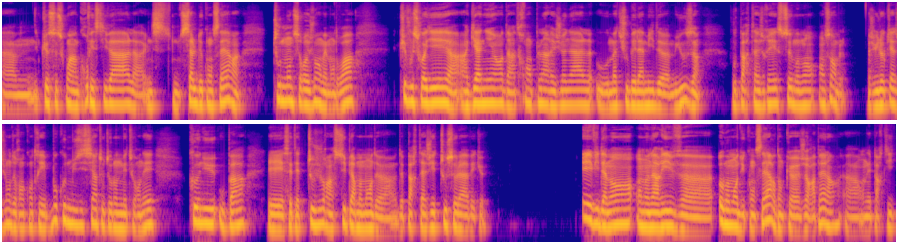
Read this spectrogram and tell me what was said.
Euh, que ce soit un gros festival, une, salle de concert, tout le monde se rejoint au même endroit. Que vous soyez un gagnant d'un tremplin régional ou Mathieu Bellamy de Muse, vous partagerez ce moment ensemble. J'ai eu l'occasion de rencontrer beaucoup de musiciens tout au long de mes tournées, connus ou pas, et c'était toujours un super moment de partager tout cela avec eux évidemment, on en arrive euh, au moment du concert. Donc, euh, je rappelle, hein, euh, on est parti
